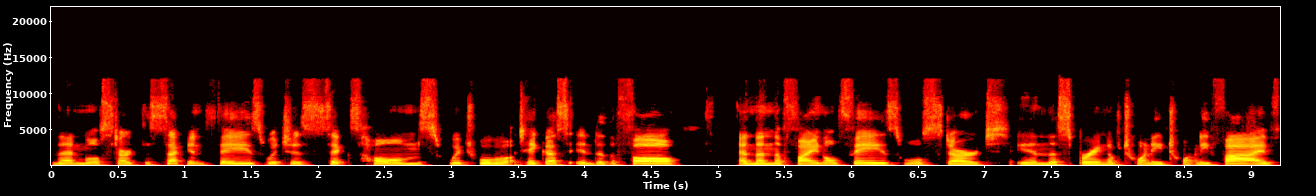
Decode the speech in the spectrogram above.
Then we'll start the second phase, which is six homes, which will take us into the fall. And then the final phase will start in the spring of 2025,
